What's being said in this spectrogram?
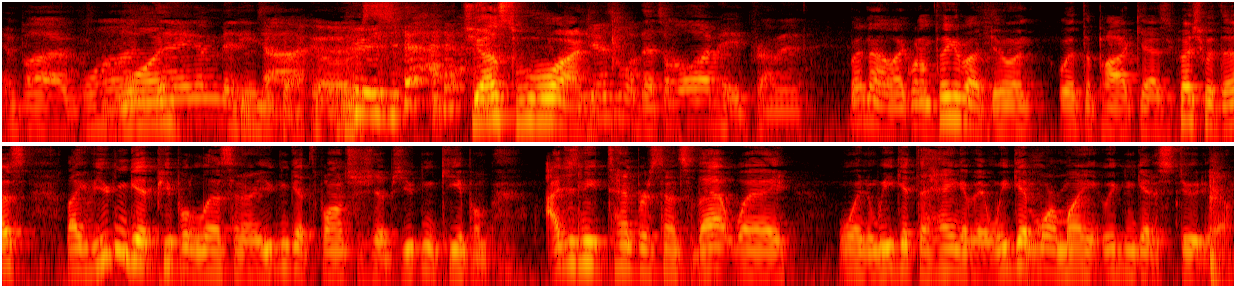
and buy one, One thing of mini mini tacos. Just one. Just one. That's all I made from it. But no, like what I'm thinking about doing with the podcast, especially with this, like if you can get people to listen or you can get sponsorships, you can keep them. I just need ten percent, so that way when we get the hang of it, and we get more money, we can get a studio.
